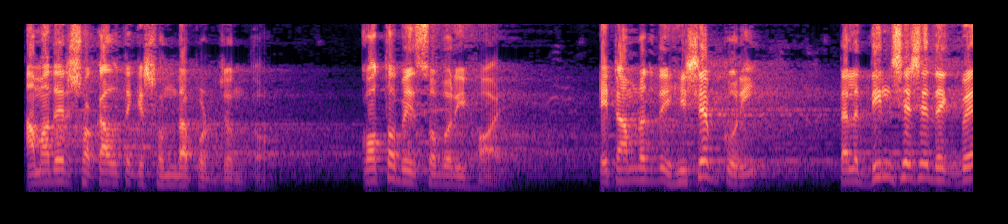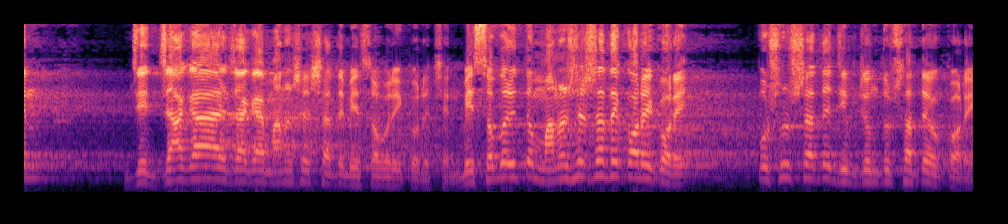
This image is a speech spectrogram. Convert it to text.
আমাদের সকাল থেকে সন্ধ্যা পর্যন্ত কত বেসবরি হয়, এটা আমরা যদি হিসেব করি, তাহলে দিন শেষে দেখবেন যে জায়গায় জায়গায় মানুষের সাথে বেসবরি করেছেন। বেসবরি তো মানুষের সাথে করে করে, পশুর সাথে, জীবজন্তুর সাথেও করে।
